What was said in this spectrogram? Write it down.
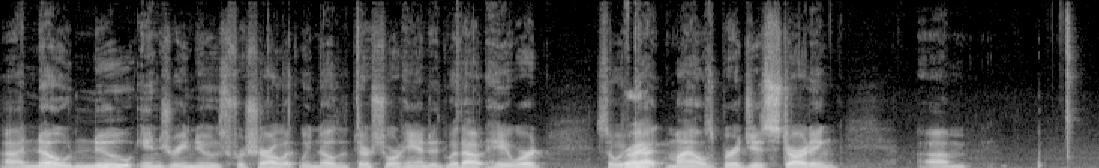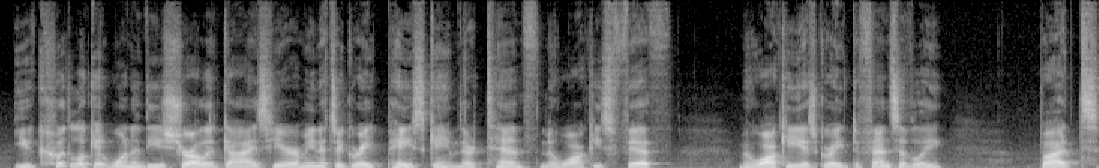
Uh, no new injury news for Charlotte. We know that they're shorthanded without Hayward. So we've right. got Miles Bridges starting. Um, you could look at one of these Charlotte guys here. I mean, it's a great pace game. They're 10th, Milwaukee's 5th. Milwaukee is great defensively, but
